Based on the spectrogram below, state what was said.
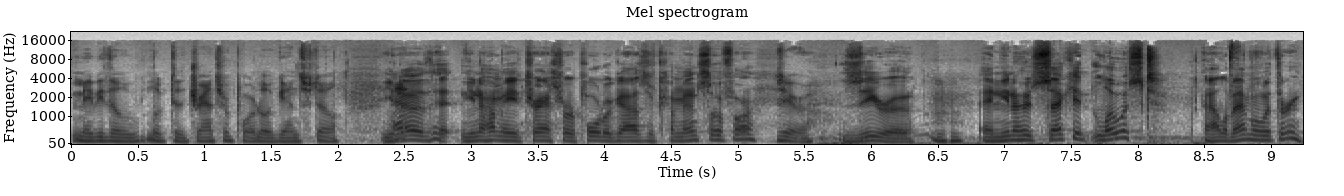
maybe they'll look to the transfer portal again still. You know that you know how many transfer portal guys have come in so far? Zero. 0 mm-hmm. And you know who's second lowest? Alabama with three.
